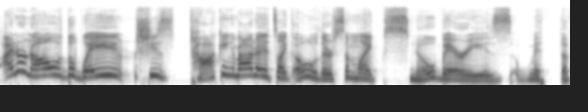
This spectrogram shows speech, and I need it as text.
I don't know the way she's talking about it. It's like, oh, there's some like snowberries with the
